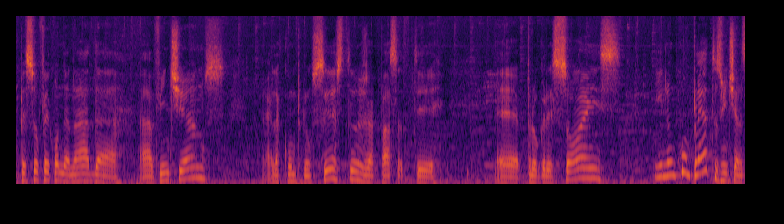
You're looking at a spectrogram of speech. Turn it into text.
A pessoa foi condenada a 20 anos, aí ela cumpre um sexto, já passa a ter é, progressões e não completa os 20 anos.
